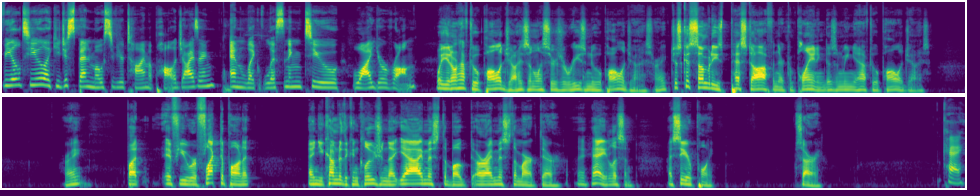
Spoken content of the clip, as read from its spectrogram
feel to you like you just spend most of your time apologizing and like listening to why you're wrong? Well, you don't have to apologize unless there's a reason to apologize, right? Just because somebody's pissed off and they're complaining doesn't mean you have to apologize, right? But if you reflect upon it and you come to the conclusion that, yeah, I missed the boat or I missed the mark there, eh, hey, listen, I see your point. Sorry. Okay.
